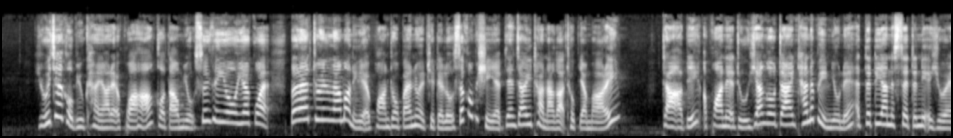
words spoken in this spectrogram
။ရွေးချယ်ကိုပြုခံရတဲ့အဖွားဟာကော့တောင်းမြို့ဆွေစင်ရိုရက်ကွက်ပလန်တွင်လမ်းမနေတဲ့အဖွားတော်ပန်းတွေဖြစ်တယ်လို့စက်ကော်မရှင်ရဲ့ပြန်ကြားရေးဌာနကထုတ်ပြန်ပါတယ်။ဒါအပြင်အဖွားနဲ့အတူရန်ကုန်တိုင်းထန်းတပင်မြို့နယ်အသက်121နှစ်အရွယ်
